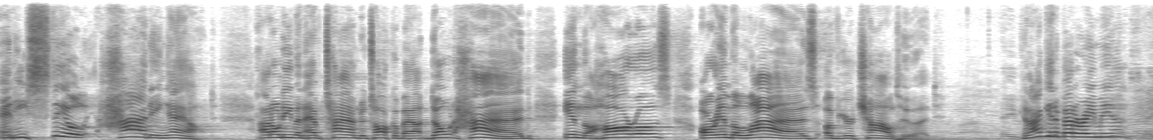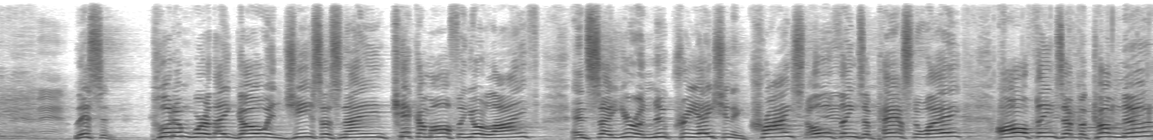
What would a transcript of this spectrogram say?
And he's still hiding out. I don't even have time to talk about. Don't hide in the horrors or in the lies of your childhood. Can I get a better amen? amen. Listen, put them where they go in Jesus' name, kick them off of your life, and say, You're a new creation in Christ. Old things have passed away, all things have become new.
